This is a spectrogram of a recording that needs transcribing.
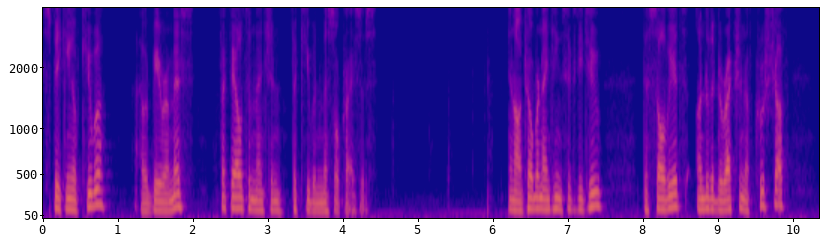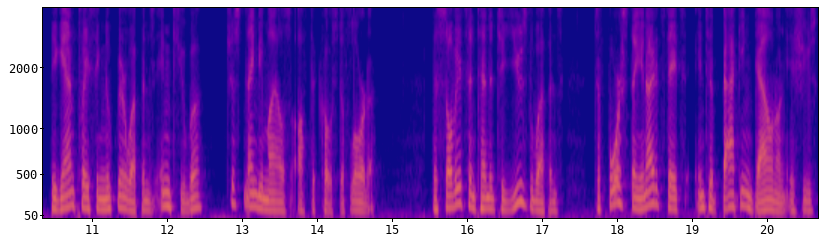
Speaking of Cuba, I would be remiss if I failed to mention the Cuban Missile Crisis. In October 1962, the Soviets, under the direction of Khrushchev, began placing nuclear weapons in Cuba, just 90 miles off the coast of Florida. The Soviets intended to use the weapons to force the United States into backing down on issues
